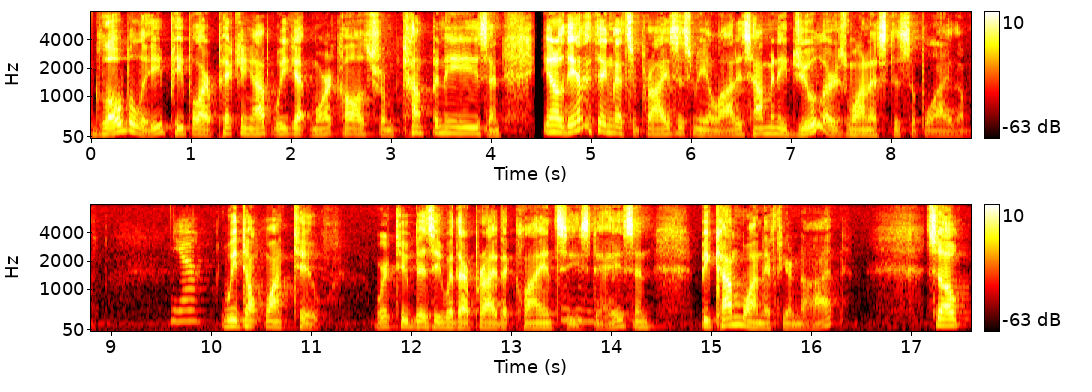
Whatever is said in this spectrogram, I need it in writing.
globally, people are picking up. We get more calls from companies. And, you know, the other thing that surprises me a lot is how many jewelers want us to supply them. Yeah. We don't want to. We're too busy with our private clients mm-hmm. these days, and become one if you're not. So,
